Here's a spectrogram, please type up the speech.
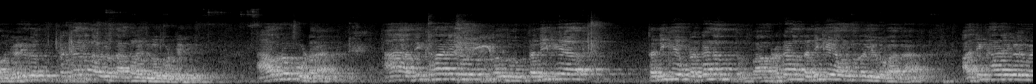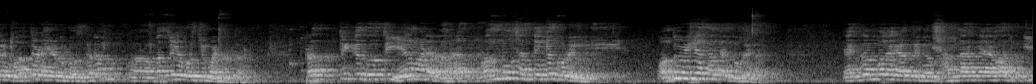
ಅವ್ರು ಹೇಳಿದ ಪ್ರಕಾರ ನಾವೆಲ್ಲ ದಾಖಲಾತಿಗಳು ಕೊಟ್ಟಿದ್ದೀವಿ. ಆದರೂ ಕೂಡ ಆ ಅಧಿಕಾರಿಗಳು ಒಂದು ತನಿಖೆಯ ತನಿಖೆಯ ಪ್ರಕರಣ ಪ್ರಕರಣ ತನಿಖೆಯ ಹಂತದಲ್ಲಿರುವಾಗ ಅಧಿಕಾರಿಗಳ ಮೇಲೆ ಒತ್ತಡ ಪತ್ರಿಕೆ ಪತ್ರಿಕಾಗೋಷ್ಠಿ ಮಾಡಿರ್ತಾರೆ. ಪತ್ರಿಕಾಗೋಷ್ಠಿ ಏನು ಮಾಡ್ಯಾರಂದ್ರೆ ಒಂದು ಸತ್ಯಕ್ಕೆ ದೂರ ಇಲ್ಲ ಒಂದು ವಿಷಯ ಸತ್ಯಕ್ಕೆ ದೂರ ಇಲ್ಲ ಆಗಿ ಈ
